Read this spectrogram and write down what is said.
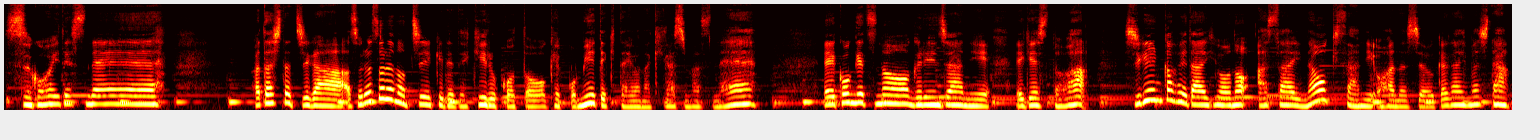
すごいですね。私たちがそれぞれの地域でできることを結構見えてきたような気がしますね。えー今月のグリーンジャーニー、えーゲストは資源カフェ代表の浅井直樹さんにお話を伺いました。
